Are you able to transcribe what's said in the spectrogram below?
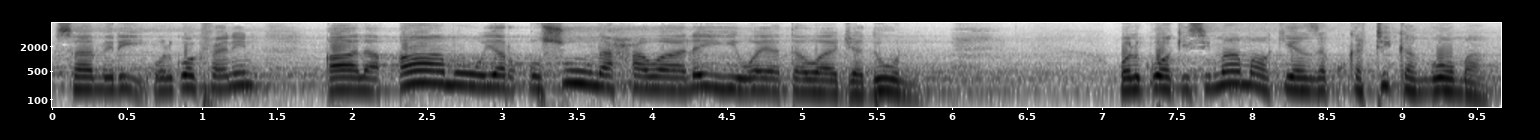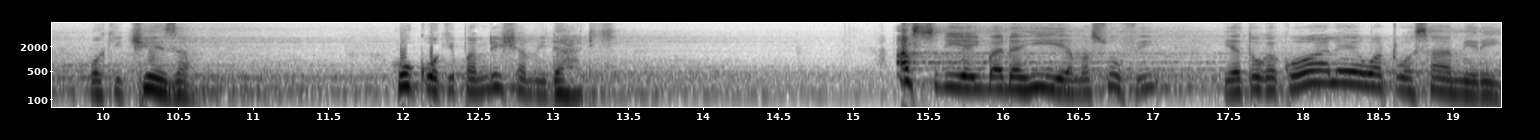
Samiri walikuwa wakifanya nini? Qala qamu yarqusuna hawalihi wa yatawajadun. Walikuwa wakisimama wakianza kukatika ngoma wakicheza huku wakipandisha midadi. Asli ya ibada hii ya masufi yatoka kwa wale watu wa Samiri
